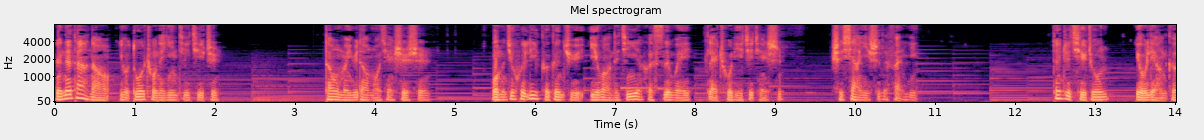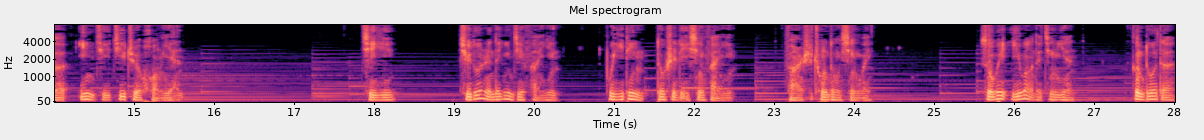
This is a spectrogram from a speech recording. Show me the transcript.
人的大脑有多重的应急机制。当我们遇到某件事时，我们就会立刻根据以往的经验和思维来处理这件事，是下意识的反应。但这其中有两个应急机制谎言。其一，许多人的应急反应不一定都是理性反应。反而是冲动行为。所谓以往的经验，更多的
